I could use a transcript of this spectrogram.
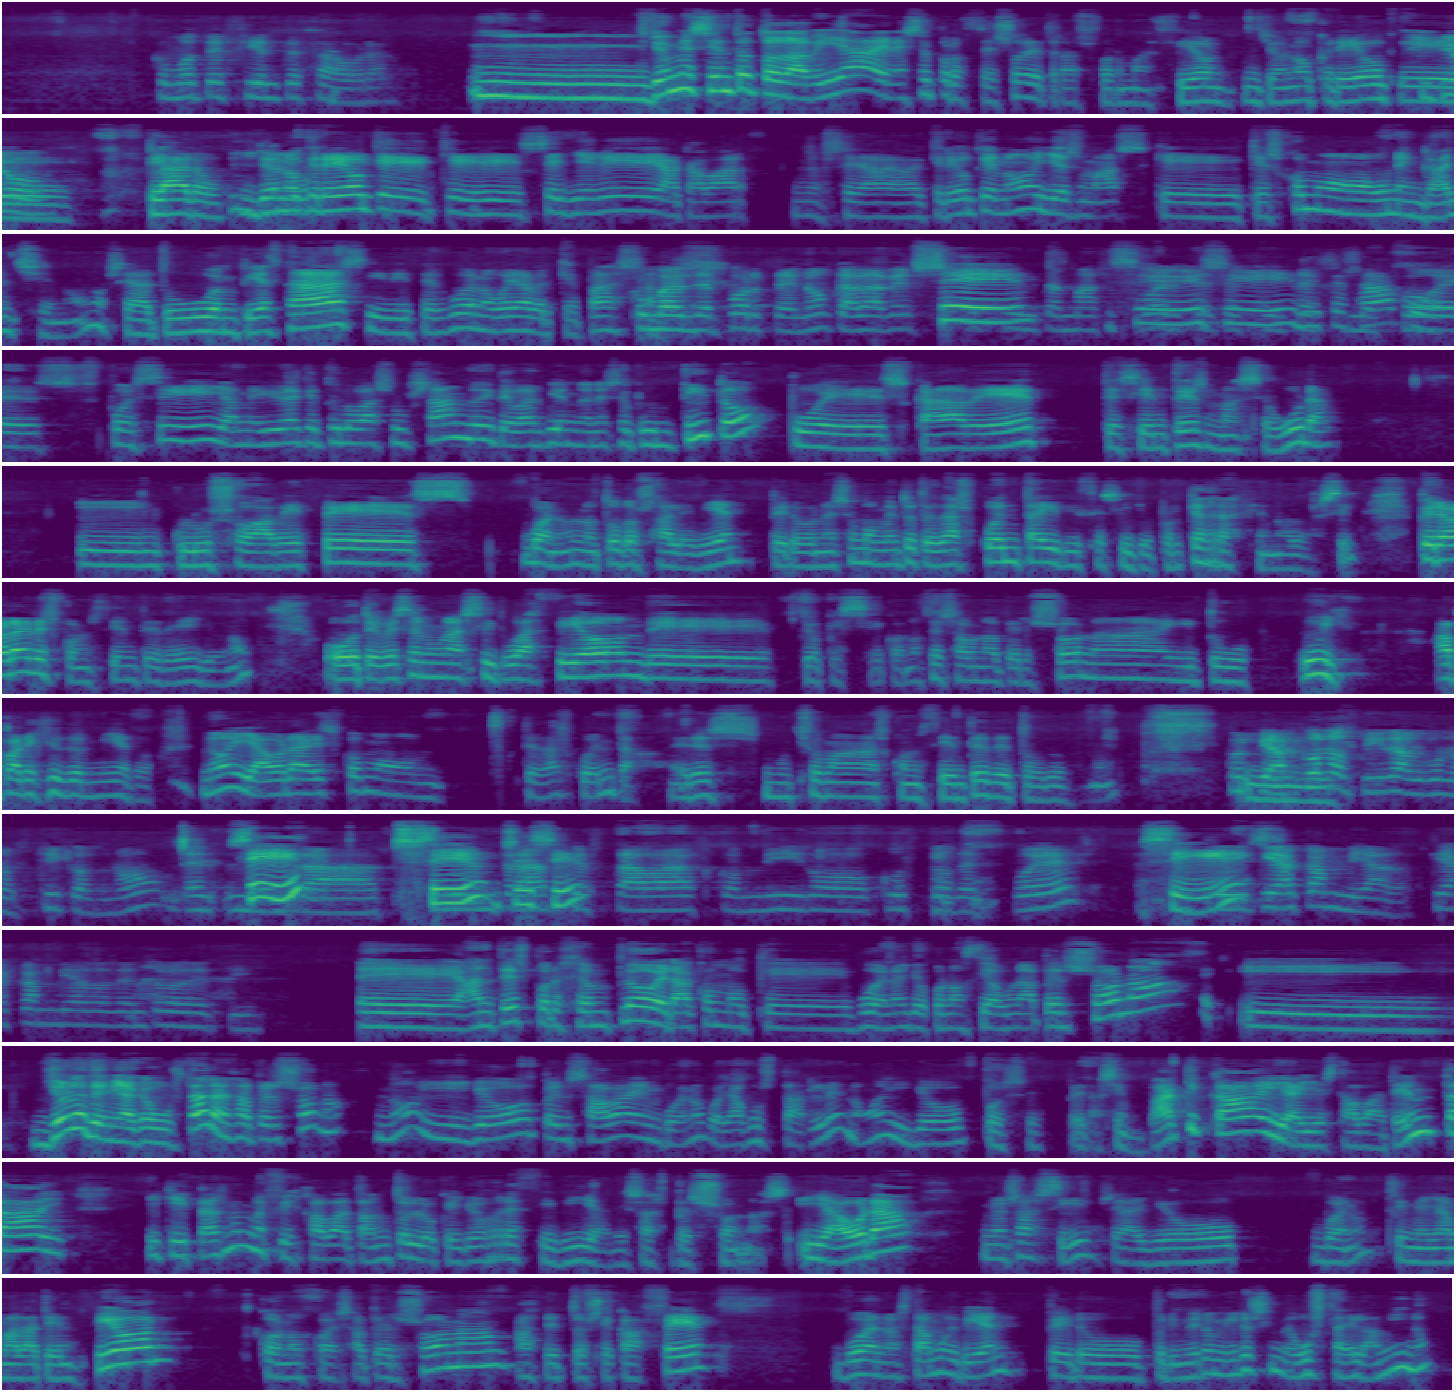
¿Cómo te sientes ahora? Mm, yo me siento todavía en ese proceso de transformación. Yo no creo que. Claro, yo, no creo que, se llegue a acabar. O sea, creo que no, y es más, que, que, es como un enganche, ¿no? O sea, tú empiezas y dices, bueno, voy a ver qué pasa. Como el deporte, ¿no? Cada vez sí, te más sí, fuerte, sí, dices, ah, pues, pues sí, y a medida que tú lo vas usando y te vas viendo en ese puntito, pues cada vez te sientes más segura. E incluso a veces bueno, no todo sale bien, pero en ese momento te das cuenta y dices, ¿y yo por qué he reaccionado así? Pero ahora eres consciente de ello, ¿no? O te ves en una situación de, yo qué sé, conoces a una persona y tú, uy, ha aparecido el miedo, ¿no? Y ahora es como, te das cuenta, eres mucho más consciente de todo, ¿no? Porque has conocido a algunos chicos, ¿no? Sí, sí, sí, sí. Que estabas conmigo justo después. Sí. ¿Qué ha cambiado? ¿Qué ha cambiado dentro de ti? Eh, antes, por ejemplo, era como que, bueno, yo conocía a una persona y yo le tenía que gustar a esa persona, ¿no? Y yo pensaba en, bueno, voy a gustarle, ¿no? Y yo, pues, era simpática y ahí estaba atenta y, y quizás no me fijaba tanto en lo que yo recibía de esas personas. Y ahora no es así, o sea, yo, bueno, si me llama la atención, conozco a esa persona, acepto ese café, bueno, está muy bien, pero primero miro si me gusta él a mí, ¿no?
